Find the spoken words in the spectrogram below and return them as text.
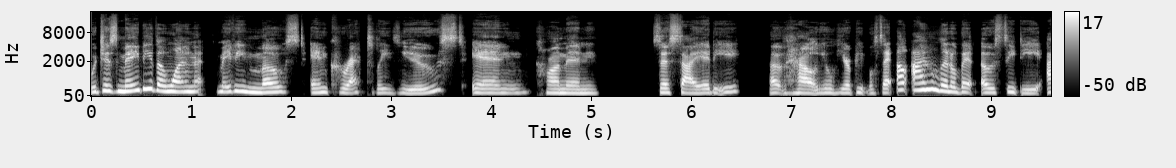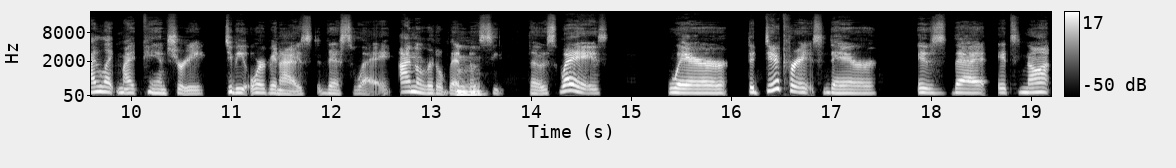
which is maybe the one that maybe most incorrectly used in common society of how you'll hear people say, Oh, I'm a little bit OCD. I like my pantry to be organized this way. I'm a little bit mm-hmm. OCD those ways where the difference there is that it's not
